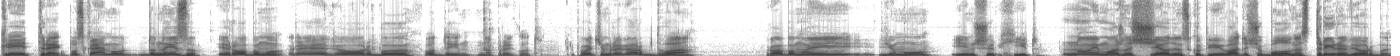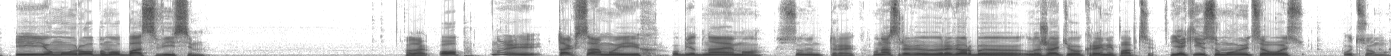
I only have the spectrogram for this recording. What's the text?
create track. Опускаємо донизу і робимо reverb 1, наприклад. Потім reverb 2. Робимо йому інший хід. Ну і можна ще один скопіювати, щоб було у нас три реверби. І йому робимо бас 8. Отак, оп. Ну і так само їх об'єднаємо. Summing track. У нас реверби лежать у окремій папці, які сумуються ось у цьому.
